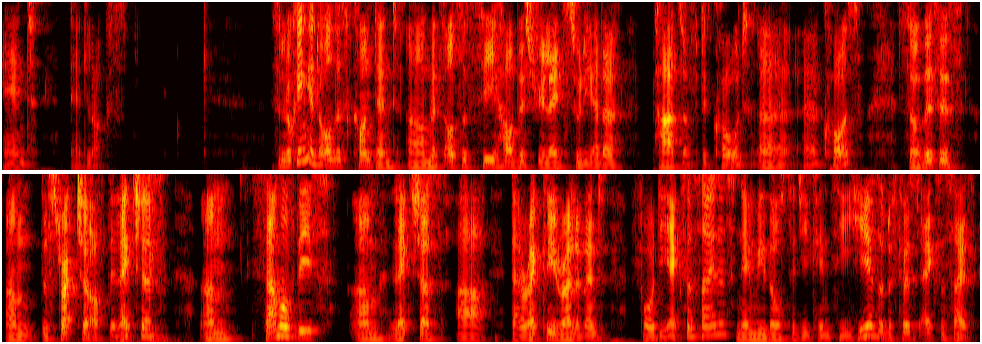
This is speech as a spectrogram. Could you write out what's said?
and deadlocks. So looking at all this content, um, let's also see how this relates to the other parts of the code uh, uh, course. So this is um, the structure of the lectures. Um, some of these um, lectures are directly relevant for the exercises, namely those that you can see here. So the first exercise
